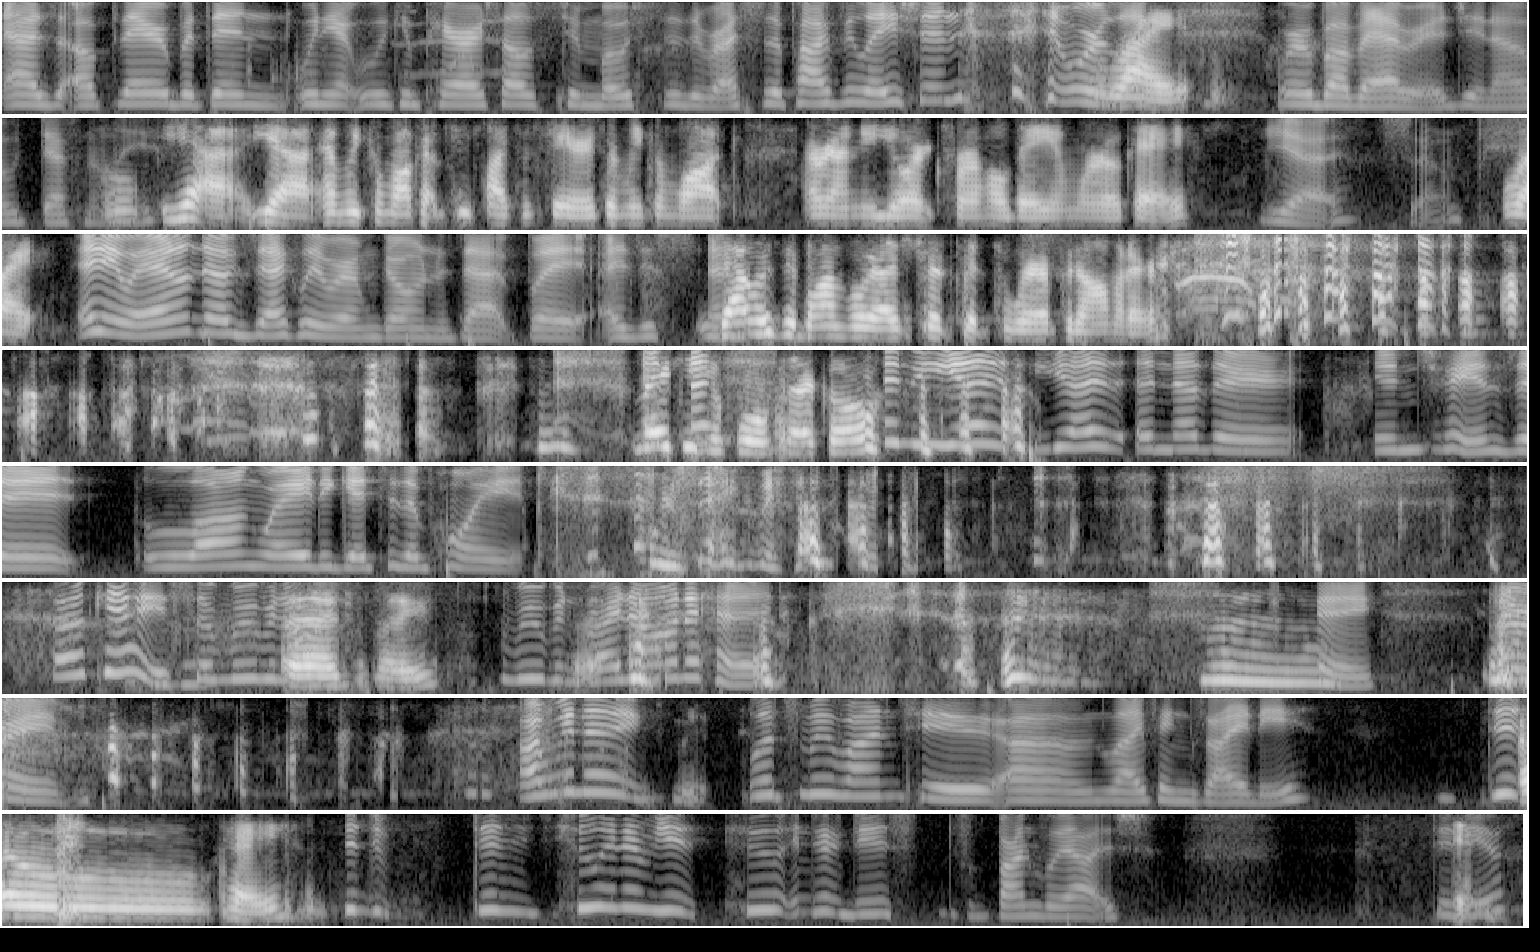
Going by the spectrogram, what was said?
as up there, but then when we compare ourselves to most of the rest of the population, we're right. like we're above average, you know, definitely. Well, yeah, yeah, and we can walk up two flights of stairs, and we can walk around New York for a whole day, and we're okay. Yeah. So. Right. Anyway, I don't know exactly where I'm going with that, but I just. That I'm, was the Bon Voyage trip tip to wear a pedometer. Making a full circle. and yet, yet another in transit, long way to get to the point segment. okay, so moving on. That's funny. Moving right on ahead. okay. All right. I'm gonna let's let's move on to um, life anxiety. Did, Oh, okay. Did did who interviewed who introduced Bon Voyage? Did Yeah. you?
